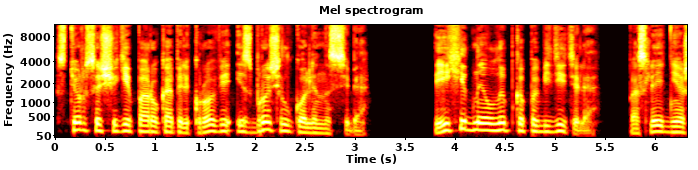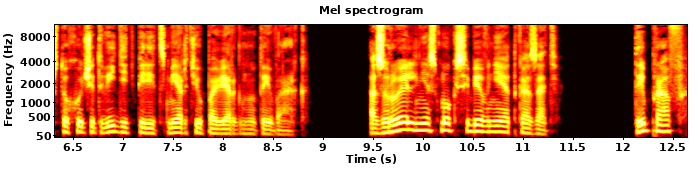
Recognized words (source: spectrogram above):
стер со щеки пару капель крови и сбросил Колина с себя. Ехидная улыбка победителя, последнее, что хочет видеть перед смертью повергнутый враг. Азруэль не смог себе в ней отказать. «Ты прав,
